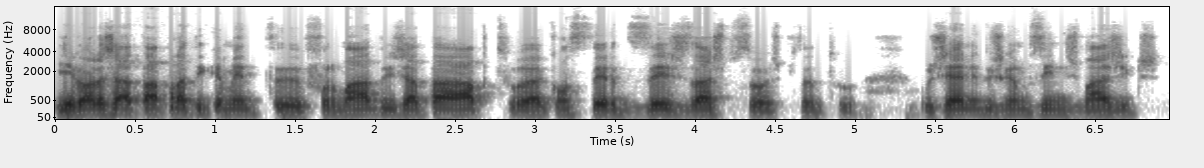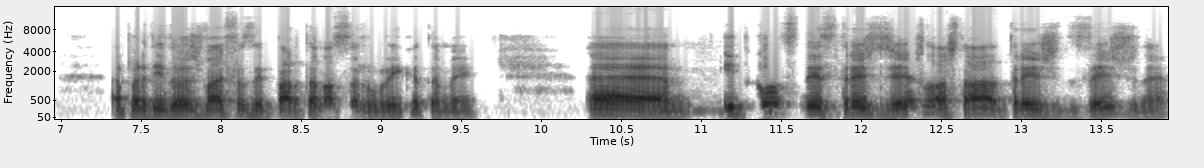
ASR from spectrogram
e agora já está praticamente formado e já está apto a conceder desejos às pessoas. Portanto, o gênio dos gambuzinos mágicos, a partir de hoje, vai fazer parte da nossa rubrica também. E te concedesse três desejos, lá está, três desejos, né?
